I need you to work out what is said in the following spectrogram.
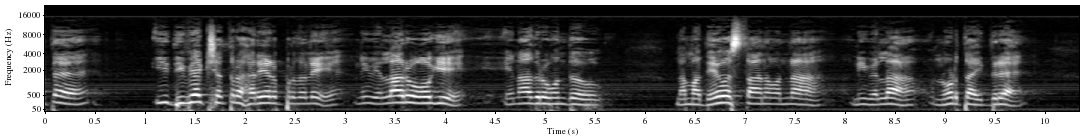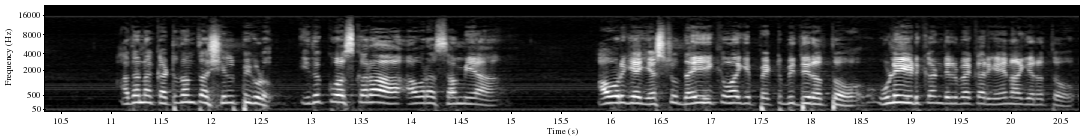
ಮತ್ತು ಈ ದಿವ್ಯಕ್ಷೇತ್ರ ಹರಿಹರಪುರದಲ್ಲಿ ನೀವೆಲ್ಲರೂ ಹೋಗಿ ಏನಾದರೂ ಒಂದು ನಮ್ಮ ದೇವಸ್ಥಾನವನ್ನು ನೀವೆಲ್ಲ ನೋಡ್ತಾ ಇದ್ದರೆ ಅದನ್ನು ಕಟ್ಟಿದಂಥ ಶಿಲ್ಪಿಗಳು. ಇದಕ್ಕೋಸ್ಕರ ಅವರ ಸಮಯ, ಅವರಿಗೆ ಎಷ್ಟು ದೈಹಿಕವಾಗಿ ಪೆಟ್ಟು ಬಿದ್ದಿರುತ್ತೋ, ಉಳಿ ಹಿಡ್ಕೊಂಡಿರ್ಬೇಕಾದ್ರೆ ಏನಾಗಿರುತ್ತೋ,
